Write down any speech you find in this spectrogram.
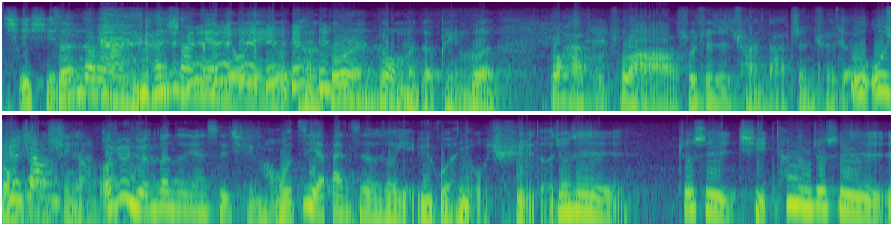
谢谢。真的啦！你看下面留言，有很多人对我们的评论都还不错啊，说就是传达正确的我我觉得宗教信仰。我觉得缘分。这件事情哈，我自己在办事的时候也遇过很有趣的，就是就是其他们就是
